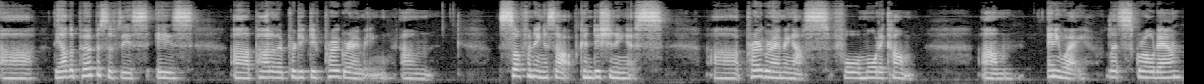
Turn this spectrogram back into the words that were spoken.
uh, the other purpose of this is uh, part of the predictive programming, um, softening us up, conditioning us, uh, programming us for more to come. Um, Anyway, let's scroll down.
